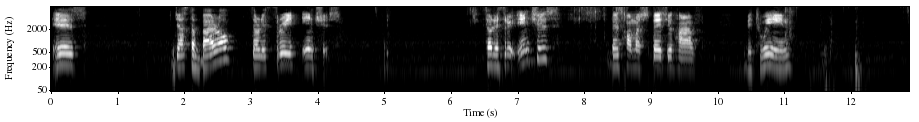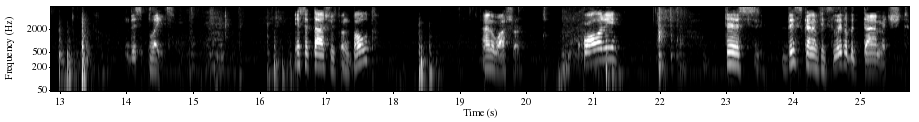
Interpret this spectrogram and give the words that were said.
is just a barrel, 33 inches. 33 inches that's how much space you have between these plates. It's attached with one bolt and washer. Quality this this kind of is a little bit damaged.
